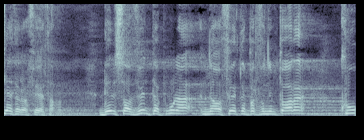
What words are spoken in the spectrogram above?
tjetër ofertë apo. Derisa vinte puna në ofertën përfundimtare ku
